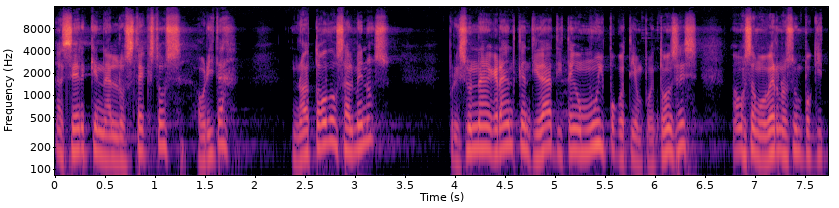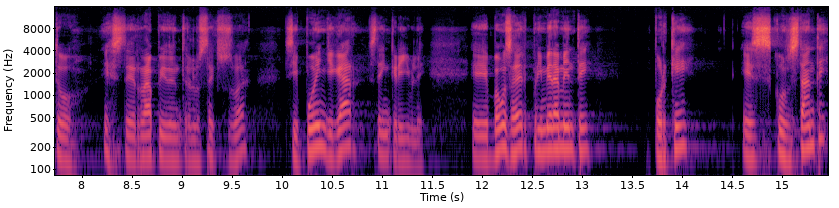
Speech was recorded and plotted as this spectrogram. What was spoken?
acerquen a los textos ahorita, no a todos al menos, porque es una gran cantidad y tengo muy poco tiempo. Entonces, vamos a movernos un poquito este, rápido entre los textos, ¿va? Si pueden llegar, está increíble. Eh, vamos a ver primeramente por qué es constante,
